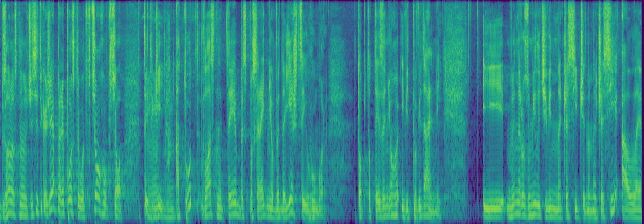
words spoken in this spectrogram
зараз не на часі, ти кажеш, я перепостив от в цього, все. Ти такий. А тут, власне, ти безпосередньо видаєш цей гумор. Тобто ти за нього і відповідальний. І ми не розуміли, чи він на часі, чи не на часі, але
